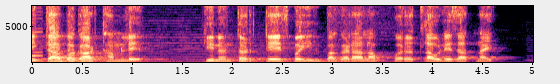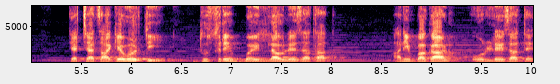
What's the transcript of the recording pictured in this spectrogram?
एकदा बगाड थांबले. की नंतर तेच बैल बगाडाला परत लावले जात नाहीत. त्याच्या जागेवरती दुसरे बैल लावले जातात आणि बगाड ओढले जाते.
